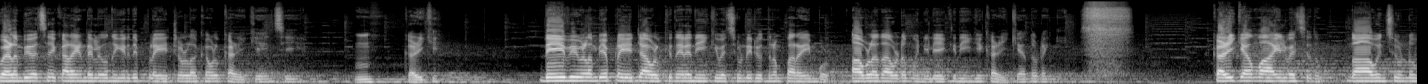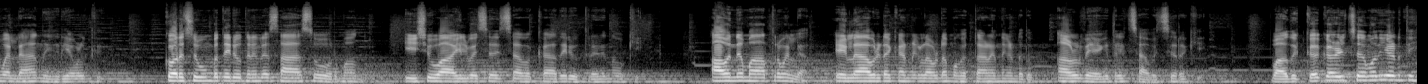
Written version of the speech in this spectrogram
വിളമ്പി വെച്ച് കളയണ്ടല്ലോ എന്ന് കരുതി പ്ലേറ്റുകളൊക്കെ അവൾ കഴിക്കുകയും ചെയ്യും. കഴിക്ക്. ദേവി വിളമ്പിയ പ്ലേറ്റ് അവൾക്ക് നേരെ നീക്കി വെച്ചുകൊണ്ട് രുദ്രം പറയുമ്പോൾ അവൾ അത് അവിടെ മുന്നിലേക്ക് നീക്കി കഴിക്കാൻ തുടങ്ങി. കഴിക്കാൻ വായിൽ വെച്ചതും നാവും ചുണ്ടും വല്ലാതെ നീറിയവൾക്ക് കുറച്ചു മുമ്പത്തെ രുദ്രന്റെ സാഹസം ഓർമ്മ വന്നു. ഈശു വായിൽ വെച്ച് ചവക്കാതെ രുദ്രനെ നോക്കി. അവന്റെ മാത്രമല്ല എല്ലാവരുടെ കണ്ണുകൾ അവളുടെ മുഖത്താണെന്ന് കണ്ടതും അവൾ വേഗത്തിൽ ചവച്ചിറക്കി. പതുക്കെ കഴിച്ചാൽ മതി എടുത്തി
